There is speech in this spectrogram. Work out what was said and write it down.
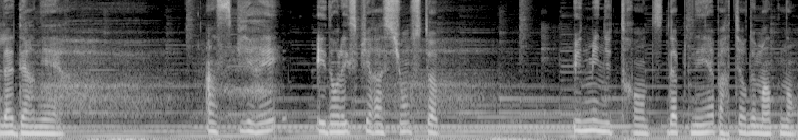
La dernière. Inspirez et dans l'expiration, stop. 1 minute 30 d'apnée à partir de maintenant.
